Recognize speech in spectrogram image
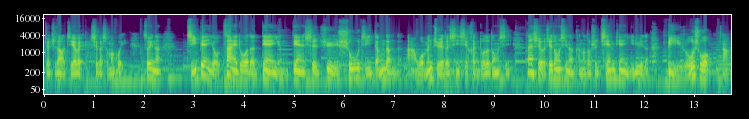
就知道结尾是个什么鬼。所以呢，即便有再多的电影、电视剧、书籍等等的啊，我们觉得信息很多的东西，但是有些东西呢，可能都是千篇一律的。比如说啊，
